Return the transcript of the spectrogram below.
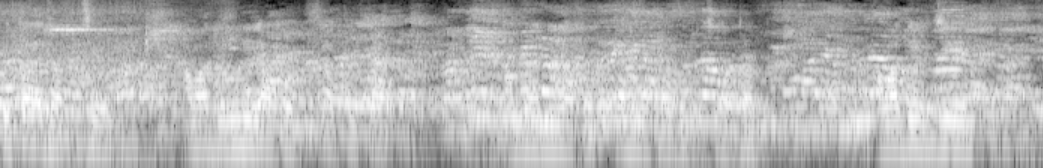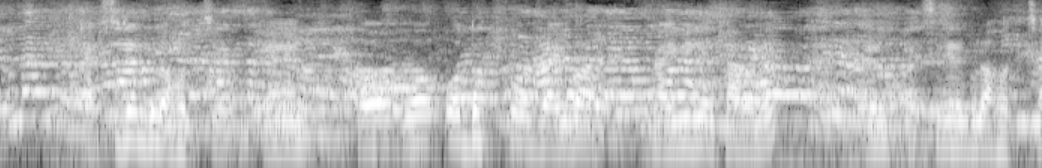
কোথায় যাচ্ছে? আমাদের নিরাপত্তা কোথায়? আমরা নিরাপত্তা অর্থাৎ আমাদের যে অ্যাক্সিডেন্টগুলো হচ্ছে, এই অ- অ- অদক্ষ ড্রাইভার ড্রাইভিংয়ের কারণে এই অ্যাক্সিডেন্টগুলো হচ্ছে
